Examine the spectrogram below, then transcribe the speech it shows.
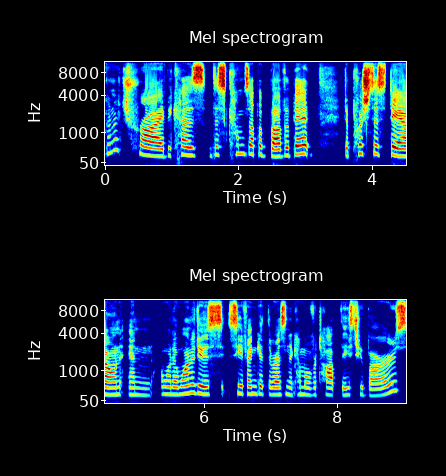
going to try, because this comes up above a bit, to push this down. And what I want to do is see if I can get the resin to come over top these two bars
